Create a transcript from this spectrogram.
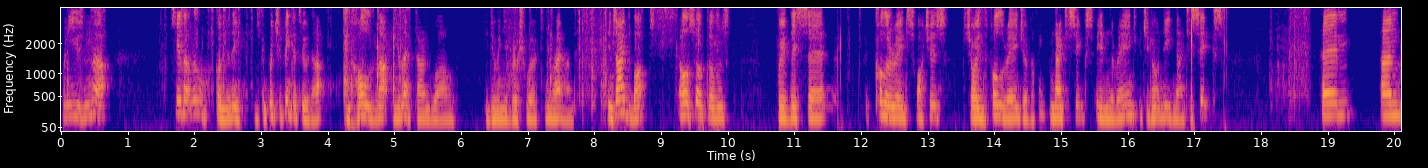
when you're using that, see that little hook underneath? You can put your finger through that and hold that in your left hand while you're doing your brush work in your right hand. Inside the box also comes with this uh, colour range swatches showing the full range of I think 96 in the range, but you don't need 96. Um, and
